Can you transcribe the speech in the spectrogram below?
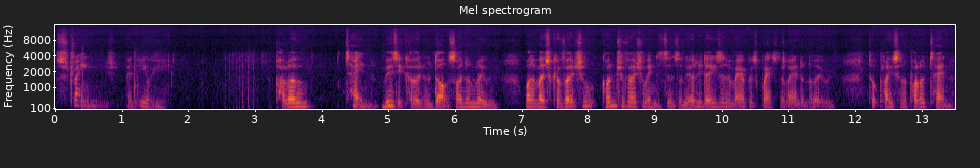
strange and eerie. Apollo 10 music heard on the dark side of the moon. One of the most controversial, controversial incidents in the early days of America's quest to land on the moon took place on Apollo 10.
